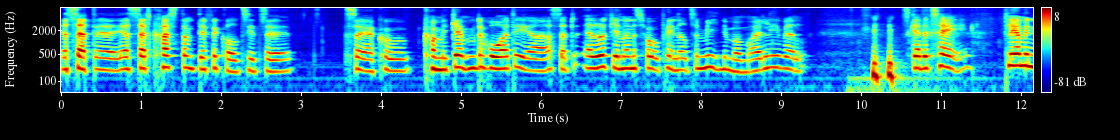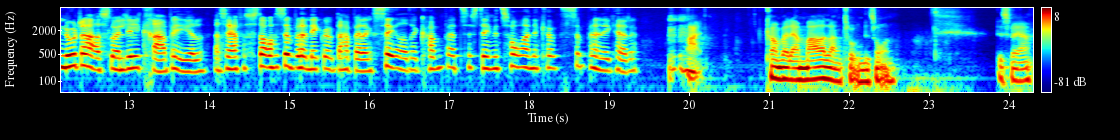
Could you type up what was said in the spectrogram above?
jeg satte, øh, jeg satte custom difficulty til, så jeg kunne komme igennem det hurtigere, og sætte alle fjendernes HP ned til minimum, og alligevel skal det tage flere minutter og slå en lille krabbe ihjel. Altså, jeg forstår simpelthen ikke, hvem der har balanceret det combat-system i toren. Jeg kan simpelthen ikke have det. Nej. Combat er meget langt tungt i toren. Desværre.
